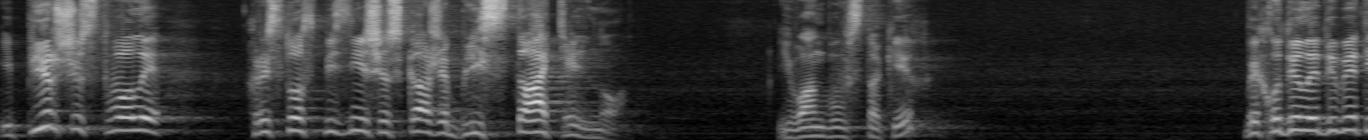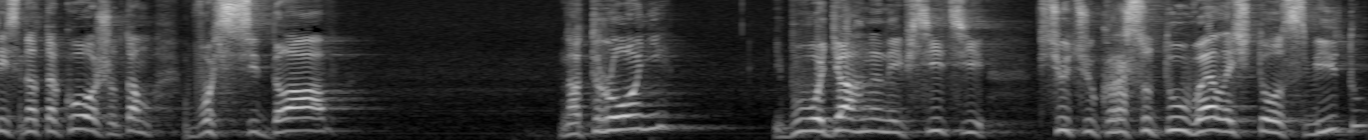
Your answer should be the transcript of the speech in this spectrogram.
і піршествували, Христос пізніше скаже, блістательно. Іван був з таких. Ви ходили дивитись на такого, що там воссідав на троні і був одягнений всі ці, всю цю красоту, велич того світу.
